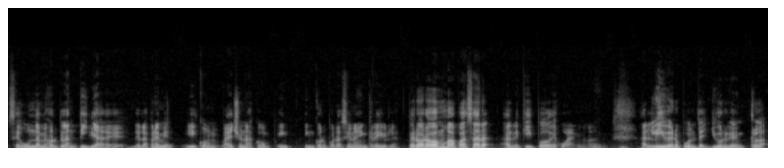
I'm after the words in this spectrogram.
segunda mejor plantilla de, de la Premier y con, ha hecho unas in- incorporaciones increíbles. Pero ahora vamos a pasar al equipo de Juan, ¿no? al Liverpool de Jürgen Klopp.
